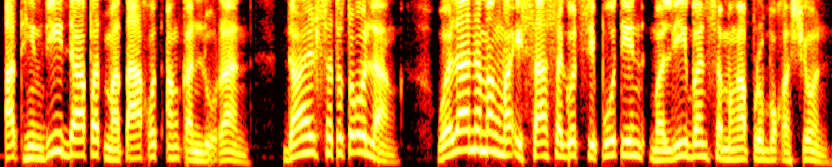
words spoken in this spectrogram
At hindi dapat matakot ang kanluran dahil sa totoo lang, wala namang maisasagot si Putin maliban sa mga provokasyon.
